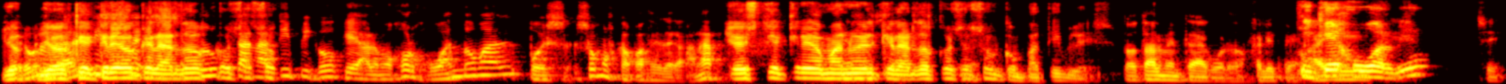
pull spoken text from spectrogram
Yo, bueno, es que creo que las dos cosas tan son. atípico que a lo mejor jugando mal, pues somos capaces de ganar. Yo es que creo, Manuel, que las dos cosas son compatibles. Totalmente de acuerdo, Felipe. ¿Y Ahí- qué jugar bien? Sí.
